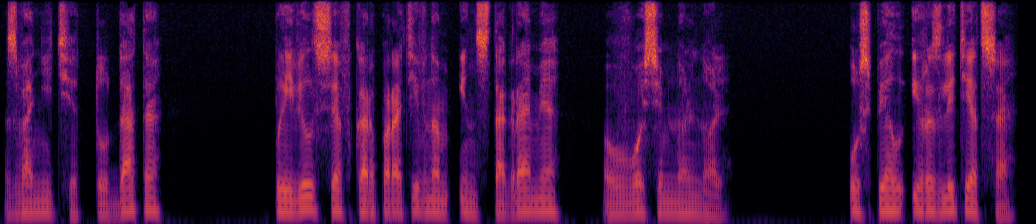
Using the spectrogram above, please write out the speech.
«Звоните туда-то» появился в корпоративном Инстаграме в 8.00. Успел и разлететься.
